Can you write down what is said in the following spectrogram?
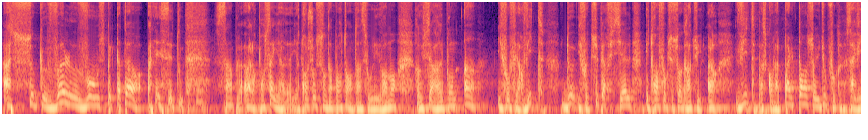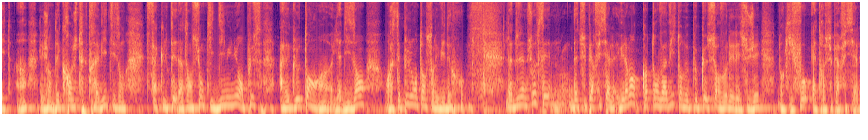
à ce que veulent vos spectateurs. C'est tout simple. Alors pour ça, il y, a, trois choses qui sont importantes. Hein, si vous voulez vraiment réussir à répondre. Un, il faut faire vite. Deux, il faut être superficiel. Et trois, il faut que ce soit gratuit. Alors, vite, parce qu'on n'a pas le temps sur YouTube, il faut que ça vite. Hein. Les gens décrochent très vite. Ils ont une faculté d'attention qui diminue en plus avec le temps. Hein. Il y a dix ans, on restait plus longtemps sur les vidéos. La deuxième chose, c'est d'être superficiel. Évidemment, quand on va vite, on ne peut que survoler les sujets. Donc, il faut être superficiel.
